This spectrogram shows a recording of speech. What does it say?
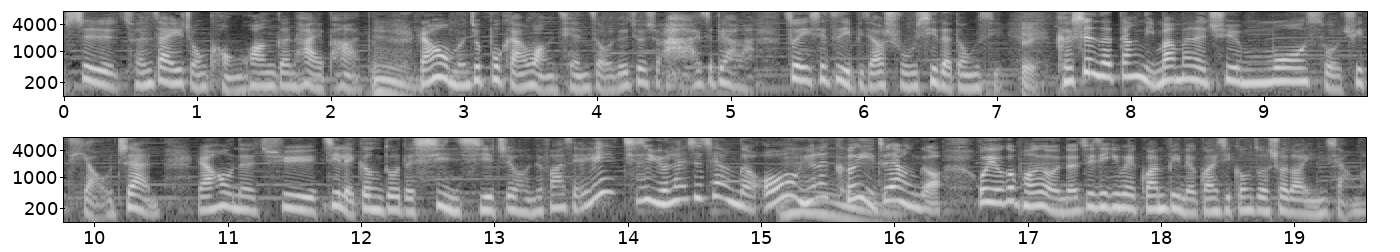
是存在一种恐慌跟害怕的。嗯然后我们就不敢往前走的，就说啊，还是不要啦，做一些自己比较熟悉的东西。对，可是呢，当你慢慢的去摸索、去挑战，然后呢，去积累更多的信息之后，你就发现，哎，其实原来是这样的哦，原来可以这样的、哦。我有个朋友呢，最近因为官病的关系，工作受到影响嘛，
